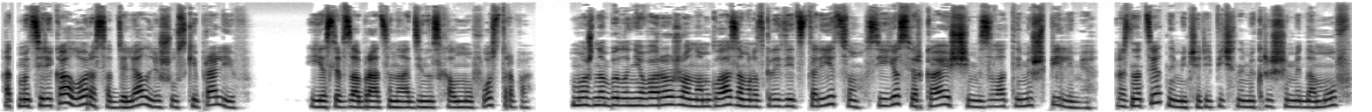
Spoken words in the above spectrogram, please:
От материка Лорес отделял лишь узкий пролив. Если взобраться на один из холмов острова, можно было невооруженным глазом разглядеть столицу с ее сверкающими золотыми шпилями, разноцветными черепичными крышами домов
